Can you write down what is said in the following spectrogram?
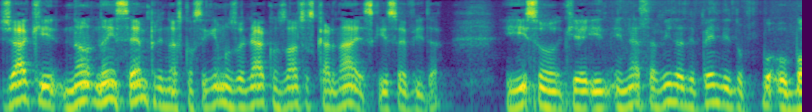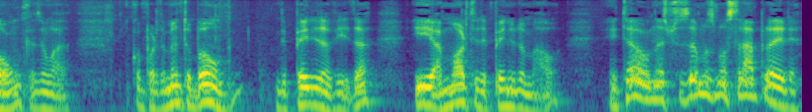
Já que não, nem sempre nós conseguimos olhar com os nossos carnais que isso é vida, e isso que e, e nessa vida depende do o bom, quer dizer, um comportamento bom depende da vida e a morte depende do mal. Então nós precisamos mostrar para ele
